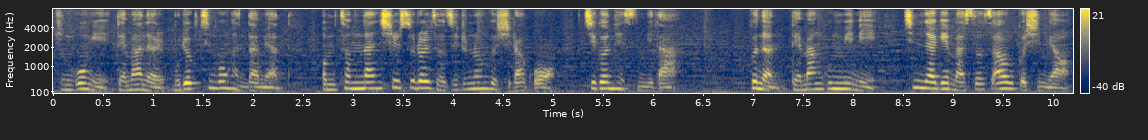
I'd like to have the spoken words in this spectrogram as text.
중공이 대만을 무력 침공한다면 엄청난 실수를 저지르는 것이라고 직언했습니다. 그는 대만 국민이 침략에 맞서 싸울 것이며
